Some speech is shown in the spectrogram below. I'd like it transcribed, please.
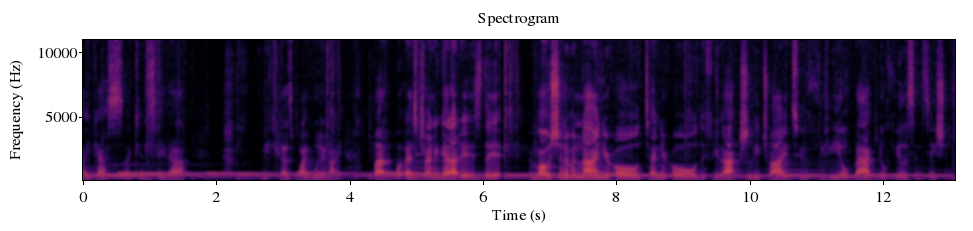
I guess I can say that, because why wouldn't I? But what I was trying to get at is the emotion of a nine year old, 10 year old, if you actually try to feel back, you'll feel the sensations.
